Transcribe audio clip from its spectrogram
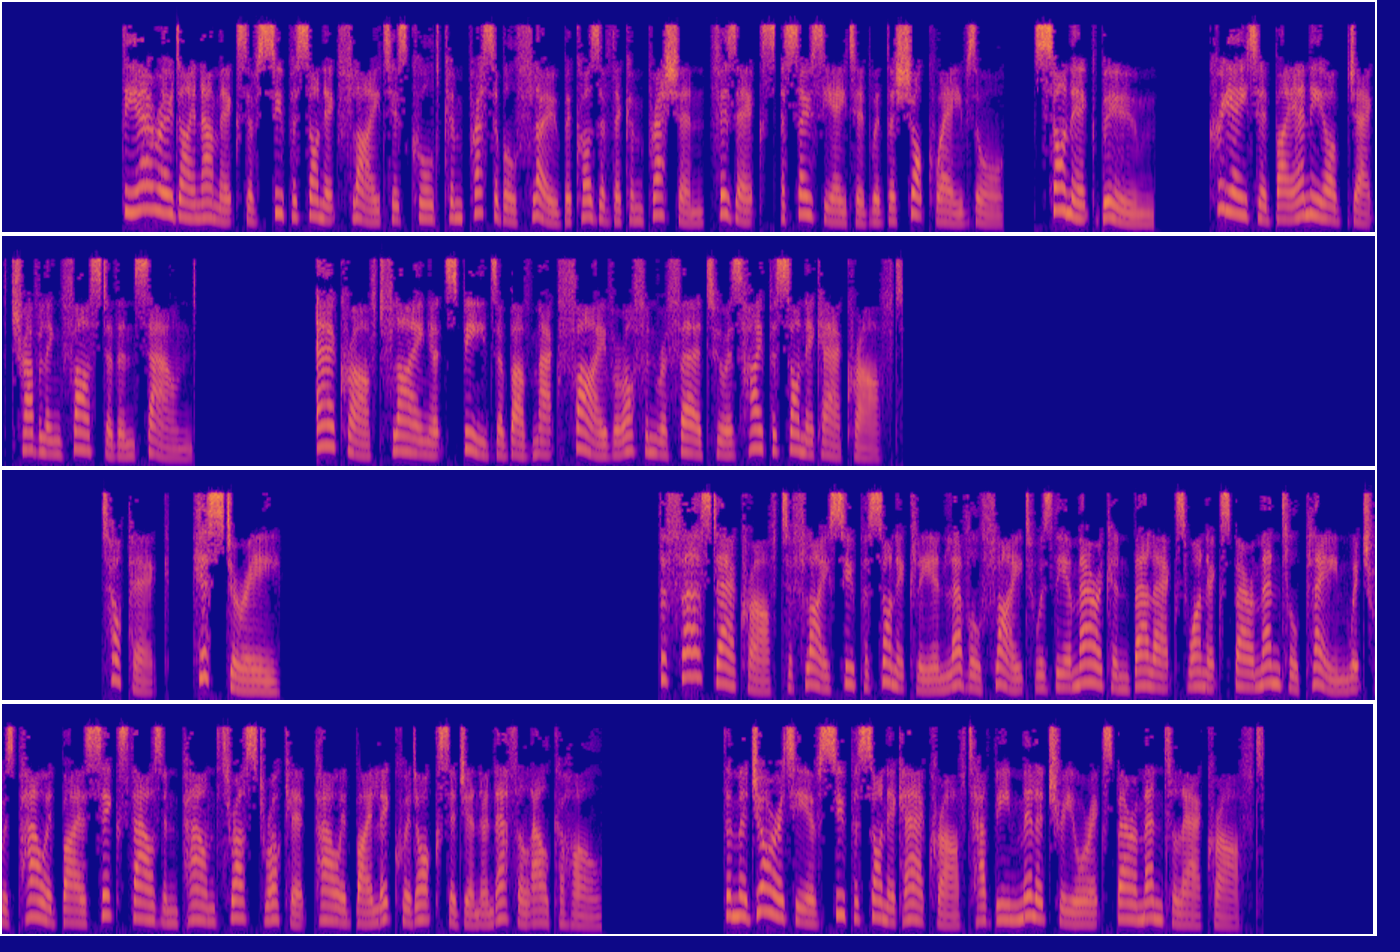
The aerodynamics of supersonic flight is called compressible flow because of the compression physics associated with the shock waves or sonic boom created by any object traveling faster than sound. Aircraft flying at speeds above Mach 5 are often referred to as hypersonic aircraft. Topic: History. The first aircraft to fly supersonically in level flight was the American Bell X-1 experimental plane which was powered by a 6,000-pound thrust rocket powered by liquid oxygen and ethyl alcohol. The majority of supersonic aircraft have been military or experimental aircraft.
